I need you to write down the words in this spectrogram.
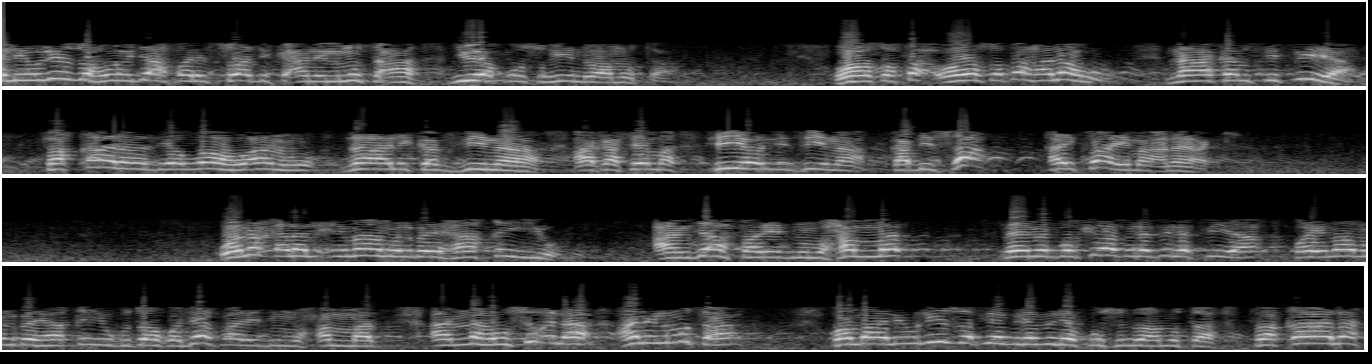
أليوليزه جعفر الصادق عن المتعة؟ يو يقوسه هين ومتعة ووصفها له. na akamsifia faqala radiallahu anhu dhalika zina akasema hiyo ni zina kabisa haifai maana yake ونقل الإمام البيهقي عن جعفر بن محمد na imepokewa vile vile pia kwa imamu lbaihaqii kutoka kwa jafar ibn muhammad annahu suila ani lmuta kwamba aliulizwa pia vile vile kuhusu ndoa muta faqala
